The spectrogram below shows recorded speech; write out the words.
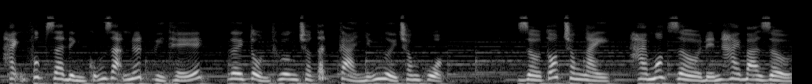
Hạnh phúc gia đình cũng dạn nứt vì thế, gây tổn thương cho tất cả những người trong cuộc. Giờ tốt trong ngày, 21 giờ đến 23 giờ.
